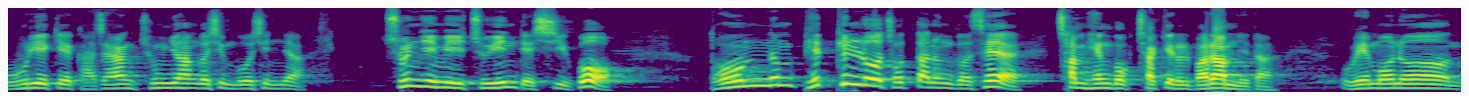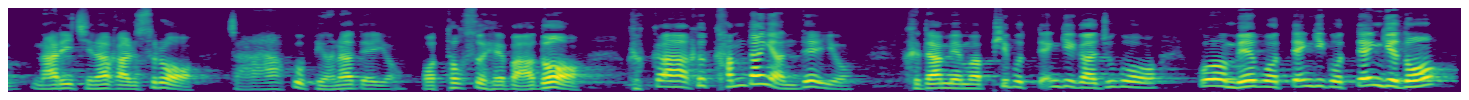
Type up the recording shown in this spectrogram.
우리에게 가장 중요한 것이 무엇이냐? 주님이 주인 되시고 돕는 배필로 줬다는 것에 참 행복 찾기를 바랍니다. 외모는 날이 지나갈수록 자꾸 변화돼요. 보톡스 해봐도 그까 그 감당이 안 돼요. 그 다음에 막 피부 땡기가지고 꼬매고 땡기고 땡겨도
